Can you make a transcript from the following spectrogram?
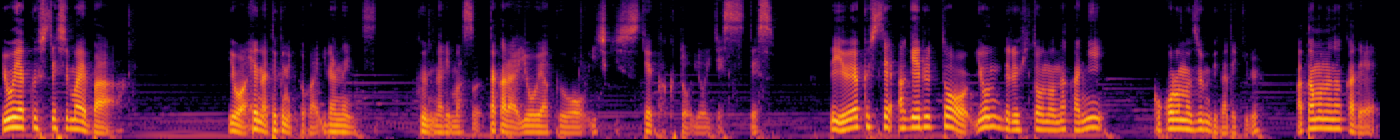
要約してしまえば、要は変なテクニックとかいらないんですくなります。だから要約を意識して書くと良いです。です。で、予約してあげると、読んでる人の中に心の準備ができる。頭の中で、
